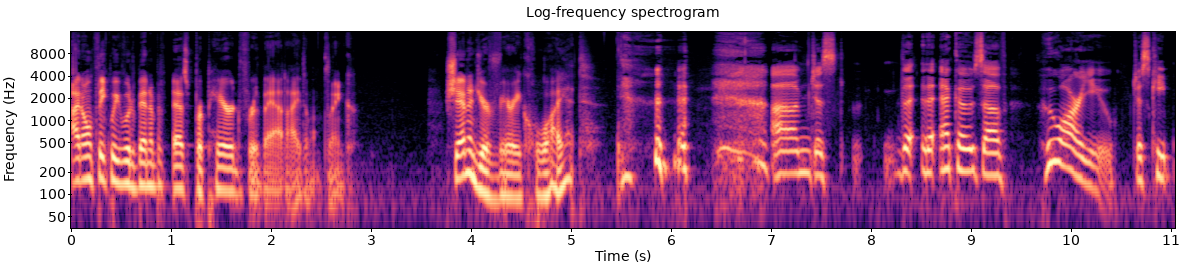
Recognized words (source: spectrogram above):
I don't think we would have been as prepared for that, I don't think. Shannon, you're very quiet. Um, just the the echoes of who are you just keep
